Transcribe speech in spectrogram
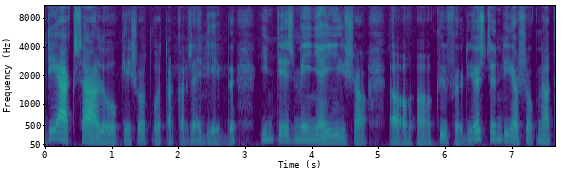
diákszállók, és ott voltak az egyéb intézményei is a, a, a külföldi ösztöndíjasoknak,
